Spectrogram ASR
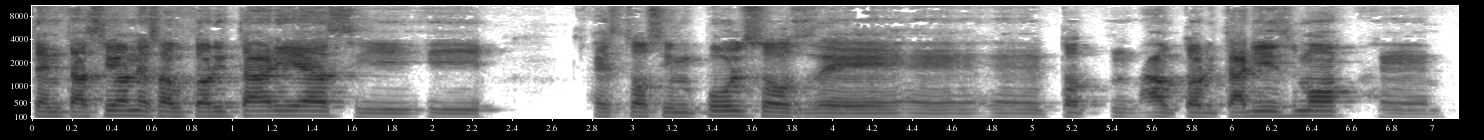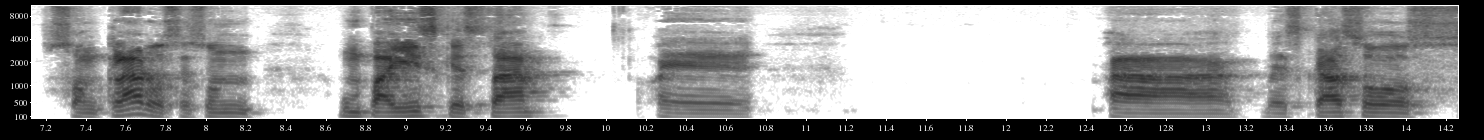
tentaciones autoritarias y, estos impulsos de eh, eh, autoritarismo eh, son claros. Es un, un país que está a escasos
